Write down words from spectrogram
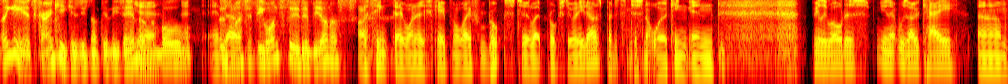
I think he gets cranky because he's not getting his hand Yeah, on the ball and- and, as uh, much as he wants to. To be honest, I think they want to keep him away from Brooks to let Brooks do what he does, but it's just not working. And Billy Walters, you know, was okay. Um,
